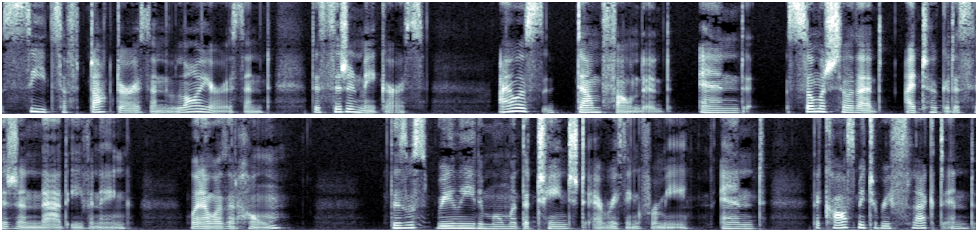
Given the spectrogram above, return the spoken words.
seats of doctors and lawyers and decision makers. I was dumbfounded, and so much so that I took a decision that evening when I was at home. This was really the moment that changed everything for me, and that caused me to reflect and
